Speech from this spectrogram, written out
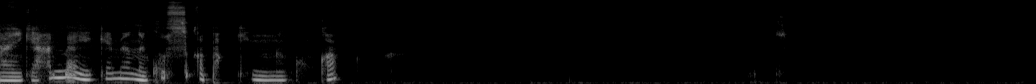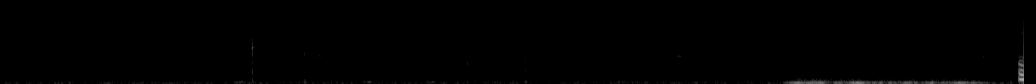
아, 이게 한 명이 깨면은 코스가 바뀌는 건가? 어,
